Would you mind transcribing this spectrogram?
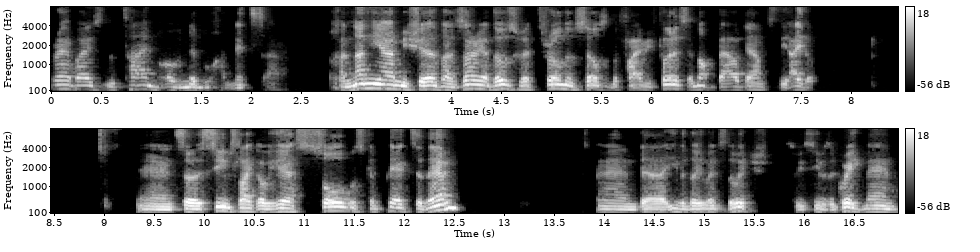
rabbis in the time of Nebuchadnezzar. Hananiah, Mishael, and Azariah, those who had thrown themselves in the fiery furnace and not bowed down to the idol. And so it seems like over here, Saul was compared to them, and uh, even though he went to the witch. So you see, he was a great man,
